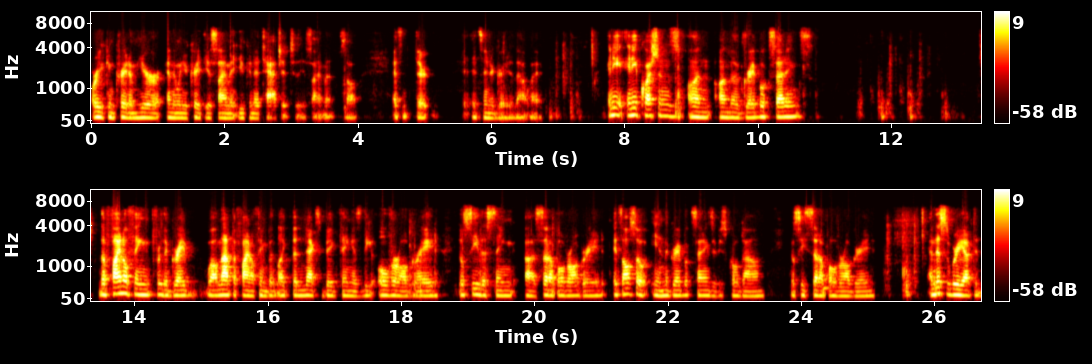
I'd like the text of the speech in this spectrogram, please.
or you can create them here. And then when you create the assignment, you can attach it to the assignment. So it's there, it's integrated that way. Any any questions on on the gradebook settings? the final thing for the grade, well, not the final thing, but like the next big thing is the overall grade. You'll see this thing uh, set up overall grade. It's also in the gradebook settings. If you scroll down, you'll see set up overall grade. And this is where you have to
